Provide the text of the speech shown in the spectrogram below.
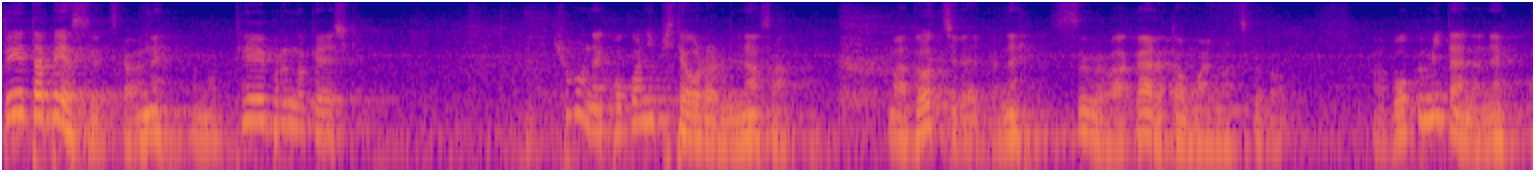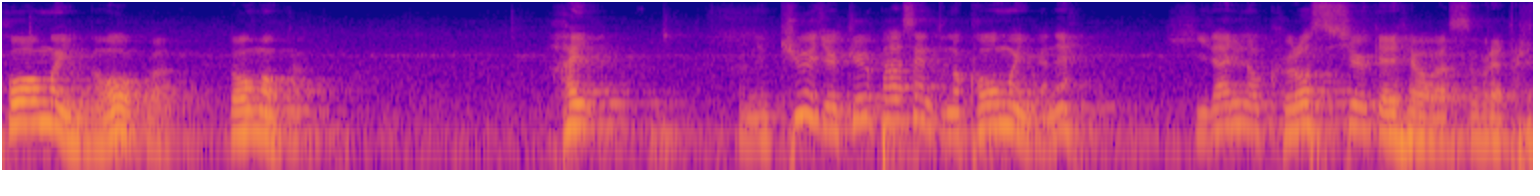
データベースで使うねあのテーブルの形式。今日ねここに来ておられる皆さん。まあどっちがいいかねすぐ分かると思いますけど、まあ、僕みたいなね公務員の多くはどう思うか。はい。99%の公務員がね左のクロス集計表が優れてる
